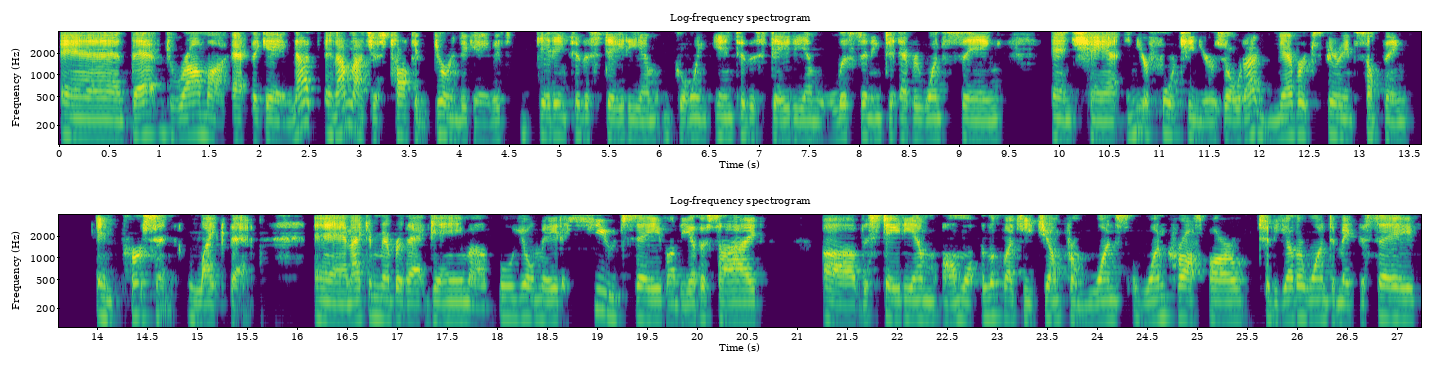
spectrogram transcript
And that drama at the game, not and I'm not just talking during the game, it's getting to the stadium, going into the stadium, listening to everyone sing and chant. And you're 14 years old. I've never experienced something in person like that. And I can remember that game. Uh, Buyo made a huge save on the other side of the stadium. Almost it looked like he jumped from one one crossbar to the other one to make the save.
